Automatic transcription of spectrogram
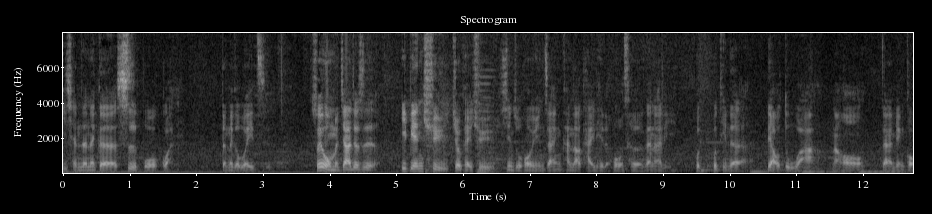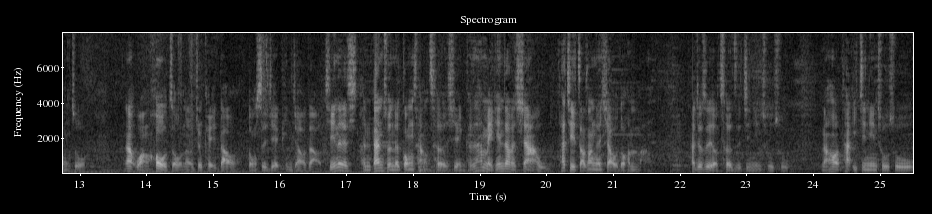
以前的那个世博馆的那个位置，所以我们家就是一边去就可以去新竹货运站看到台铁的货车在那里不不停的调度啊，然后在那边工作。那往后走呢，就可以到东市街平交道。其实那个很单纯的工厂侧线，可是他每天到了下午，他其实早上跟下午都很忙。它就是有车子进进出出，然后它一进进出出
